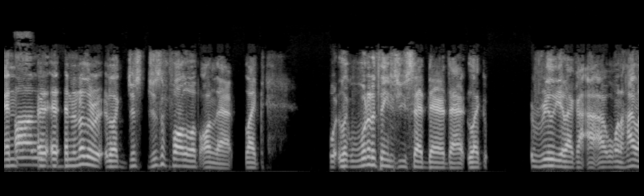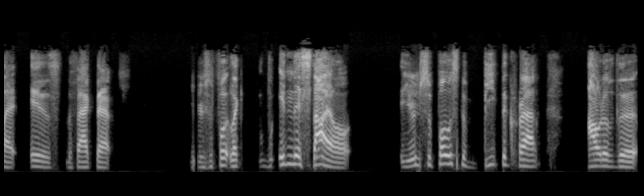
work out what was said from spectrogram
And um, and, and another like just just a follow up on that like like one of the things you said there that like really like I, I want to highlight is the fact that you're supposed like in this style you're supposed to beat the crap out of the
